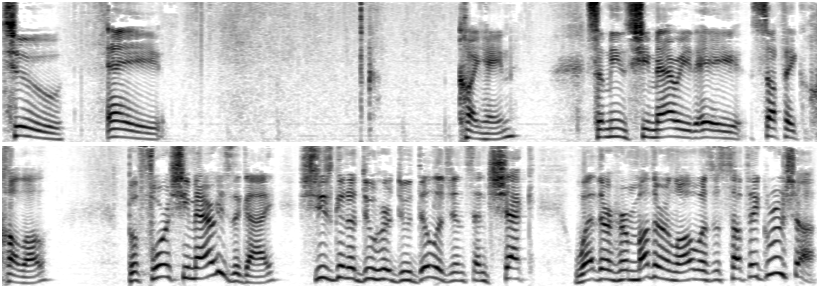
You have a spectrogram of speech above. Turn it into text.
to a kohen, so it means she married a suffix chalal. Before she marries the guy, she's going to do her due diligence and check whether her mother-in-law was a suffix grusha.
